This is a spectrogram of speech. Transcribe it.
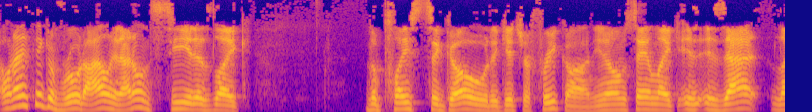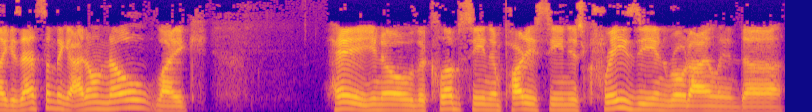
when I think of Rhode Island, I don't see it as like the place to go to get your freak on. You know what I'm saying? Like, is, is that, like, is that something I don't know? Like, hey, you know, the club scene and party scene is crazy in Rhode Island. Uh,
